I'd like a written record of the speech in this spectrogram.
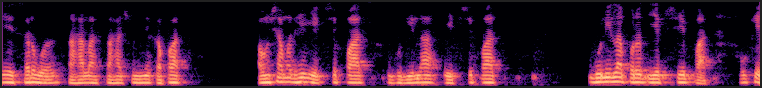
हे सर्व सहाला सहा शून्य कपात. अंशामध्ये एकशे पाच गुणीला एकशे पाच गुणीला परत एकशे पाच. ओके.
